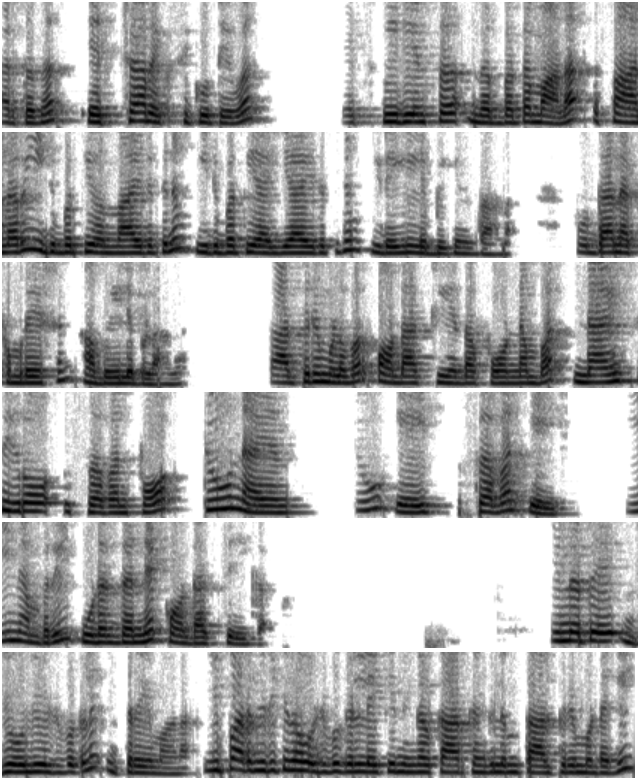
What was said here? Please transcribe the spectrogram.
അടുത്തത് എച്ച് ആർ എക്സിക്യൂട്ടീവ് എക്സ്പീരിയൻസ് നിർബന്ധമാണ്. സാലറി ഇരുപത്തി ഒന്നായിരത്തിനും ഇരുപത്തി അയ്യായിരത്തിനും ഇടയിൽ ലഭിക്കുന്നതാണ്. ഫുഡ് ആൻഡ് അക്കോമഡേഷൻ അവൈലബിൾ ആണ്. താല്പര്യമുള്ളവർ കോൺടാക്ട് ചെയ്യേണ്ട phone number nine zero seven four two nine two eight seven eight ഈ നമ്പറിൽ ഉടൻ തന്നെ കോൺടാക്ട് ചെയ്യുക. ഇന്നത്തെ ജോലി ഒഴിവുകൾ ഇത്രയുമാണ്. ഈ പറഞ്ഞിരിക്കുന്ന ഒഴിവുകളിലേക്ക് നിങ്ങൾക്ക് ആർക്കെങ്കിലും താല്പര്യമുണ്ടെങ്കിൽ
